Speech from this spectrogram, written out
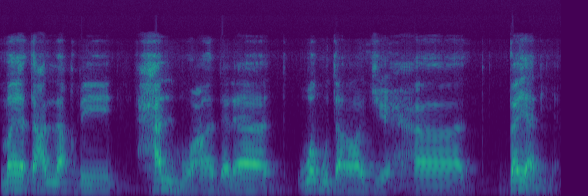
ما يتعلق بحل معادلات ومتراجعات بيانية.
